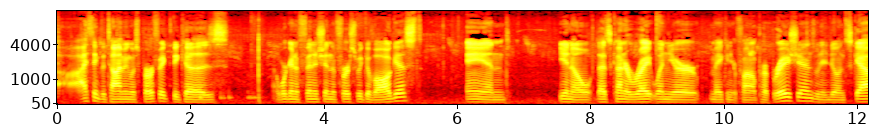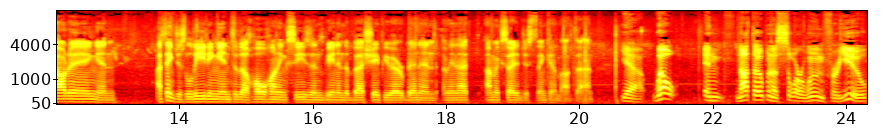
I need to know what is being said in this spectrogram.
I think the timing was perfect because we're going to finish in the first week of August. And, you know, that's kind of right when you're making your final preparations, when you're doing scouting. And I think just leading into the whole hunting season, being in the best shape you've ever been in, I mean, that I'm excited just thinking about that. yeah, well, and not to open a sore wound for you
